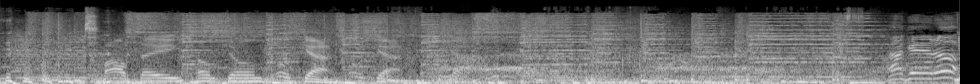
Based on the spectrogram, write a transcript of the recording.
Marseille Champion Podcast. Podcast. Get up!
